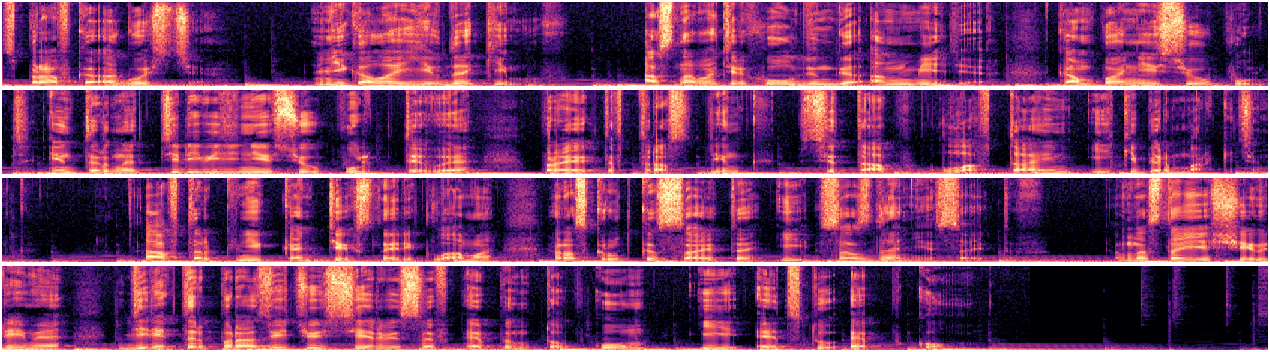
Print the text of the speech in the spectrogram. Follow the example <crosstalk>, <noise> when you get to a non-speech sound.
Справка о госте. Николай Евдокимов, основатель холдинга Unmedia, компании Сиупульт, интернет-телевидение Сиупульт ТВ, проектов TrustLink, Setup, Lifetime и кибермаркетинг. Автор книг «Контекстная реклама», «Раскрутка сайта» и «Создание сайтов». В настоящее время директор по развитию сервисов AppnTop.com и Add2App.com.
